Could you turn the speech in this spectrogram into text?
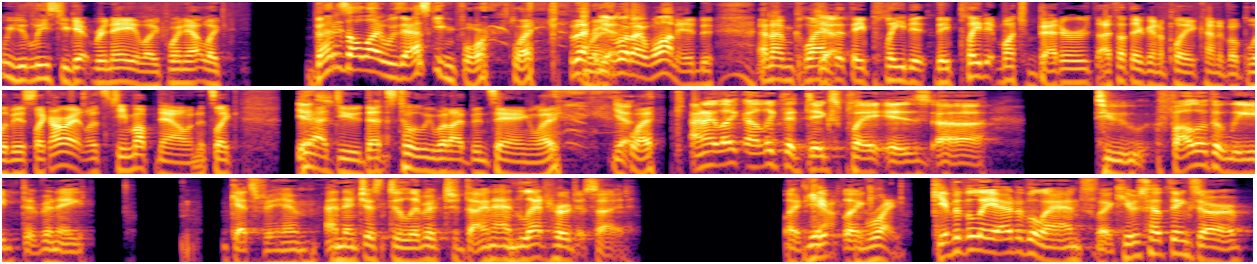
well, at least you get Renee like point out like. That is all I was asking for. like that is Right. what I wanted, and I'm glad Yeah. that they played it. They played it much better. I thought they were going to play it kind of oblivious, like, all right, let's team up now, and it's like, Yes. yeah, dude, that's totally what I've been saying. Like, Yeah. like And I like I like that diggs play is uh, to follow the lead that Renee gets for him, and then just deliver it to Dinah and let her decide. Like, yeah, give, like right. give her the layout of the land. Like, here's how things are.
